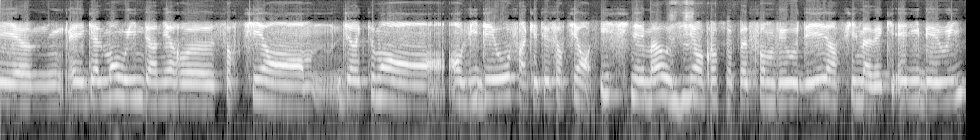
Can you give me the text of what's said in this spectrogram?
et, euh, et également oui une dernière euh, sortie en directement en, en vidéo, enfin qui était sortie en e-cinéma aussi, encore sur la plateforme VOD, un film avec Ellie Berry,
